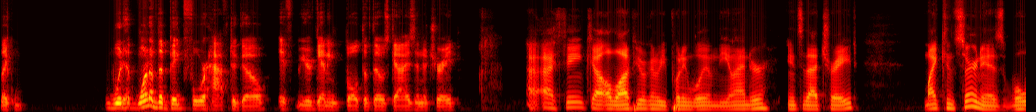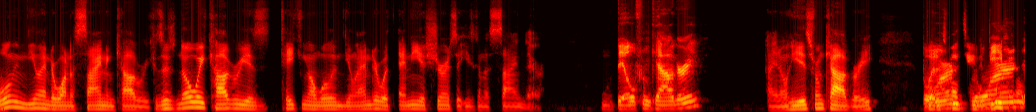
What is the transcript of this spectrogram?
like would one of the big four have to go if you're getting both of those guys in a trade? I think uh, a lot of people are going to be putting William Nylander into that trade. My concern is, will William Nylander want to sign in Calgary? Because there's no way Calgary is taking on William Nylander with any assurance that he's going to sign there. Bill from Calgary? I know he is from Calgary. Born, born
